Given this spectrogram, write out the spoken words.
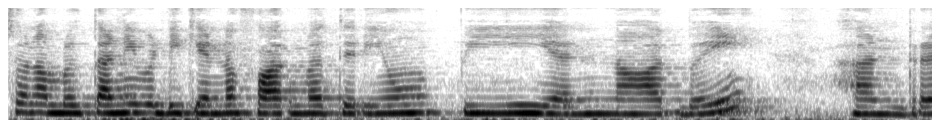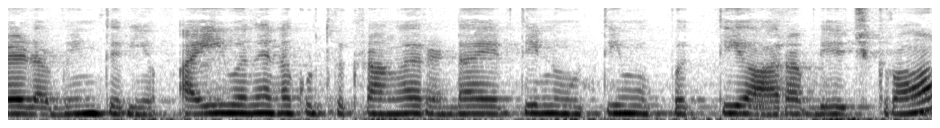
ஸோ நம்மளுக்கு தனி வட்டிக்கு என்ன ஃபார்முலா தெரியும்? பிஎன்ஆர் பை ஹண்ட்ரட் அப்படின்னு தெரியும். ஐ வந்து என்ன கொடுத்துருக்குறாங்க? ரெண்டாயிரத்தி நூற்றி முப்பத்தி ஆறு அப்படி வச்சுக்கிறோம்.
